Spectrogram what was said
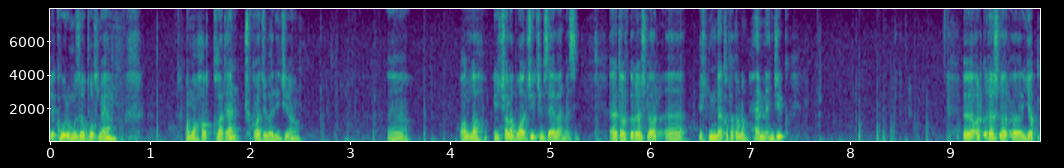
Rekorumuzu bozmayalım. Ama hakikaten çok acı verici ya. Ee, Allah inşallah bu acıyı kimseye vermesin. Evet arkadaşlar e, üstünü de kapatalım hemencik. Ee, arkadaşlar e, yap,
